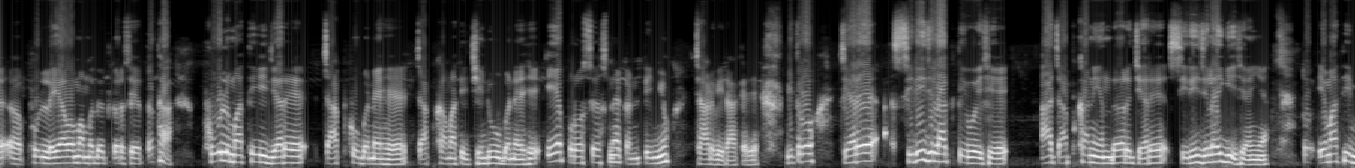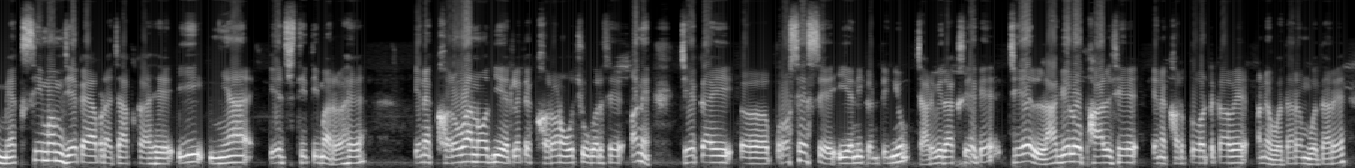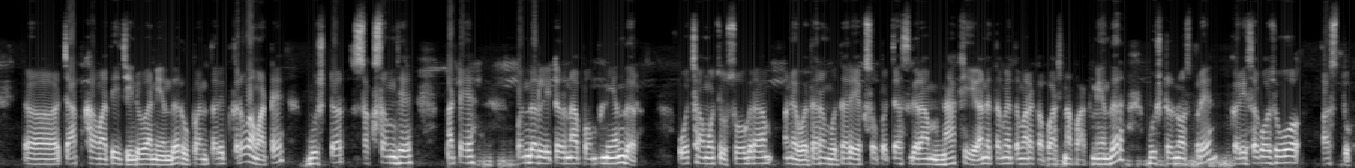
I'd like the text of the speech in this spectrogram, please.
ફૂલ લઈ આવવામાં મદદ કરશે તથા ફૂલમાંથી જ્યારે ચાપખું બને છે, ચાપખામાંથી ઝીંડવું બને છે, એ પ્રોસેસને કન્ટિન્યુ જાળવી રાખે છે. મિત્રો, જ્યારે સિરીજ લાગતી હોય છે આ ચાપખાની અંદર જ્યારે સિરીજ લાગી છે અહીંયા, તો એમાંથી મેક્સિમમ જે કાંઈ આપણા ચાપખા છે એ ત્યાં એ જ સ્થિતિમાં રહે. એને ખરવા ન દે એટલે કે ખરણ ઓછું કરશે અને જે કાંઈ પ્રોસેસ છે એ એની કન્ટિન્યુ જાળવી રાખશે. કે જે લાગેલો ફાલ છે એને ખરતો અટકાવે અને વધારેમાં વધારે ચાપખામાંથી ઝીંડવાની અંદર રૂપાંતરિત કરવા માટે બુસ્ટર સક્ષમ છે. માટે પંદર લીટરના પંપની અંદર ઓછામાં ઓછું સો ગ્રામ અને વધારેમાં વધારે એકસો પચાસ ગ્રામ નાખી અને તમે તમારા કપાસના પાકની અંદર બુસ્ટરનો સ્પ્રે કરી શકો છો અસ્તુ.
